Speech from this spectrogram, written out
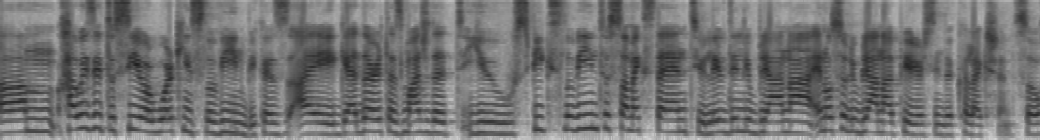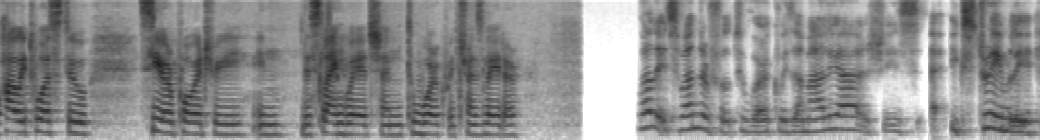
Um, how is it to see your work in Slovene? Because I gathered as much that you speak Slovene to some extent, you lived in Ljubljana, and also Ljubljana appears in the collection. So, how it was to see your poetry in this language and to work with translator? Well, it's wonderful to work with Amalia. She's extremely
